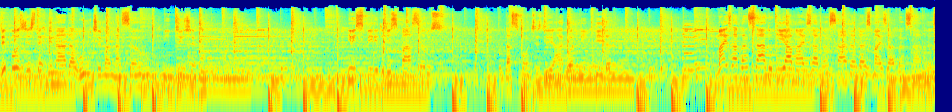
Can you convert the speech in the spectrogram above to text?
Depois de exterminada a última nação indígena e o espírito dos pássaros, das fontes de água límpida, mais avançado que a mais avançada das mais avançadas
